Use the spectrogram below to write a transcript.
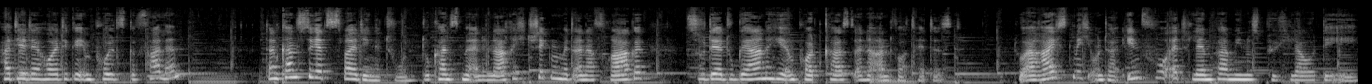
Hat dir der heutige Impuls gefallen? Dann kannst du jetzt zwei Dinge tun. Du kannst mir eine Nachricht schicken mit einer Frage, zu der du gerne hier im Podcast eine Antwort hättest. Du erreichst mich unter info@lemper-püchlau.de.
